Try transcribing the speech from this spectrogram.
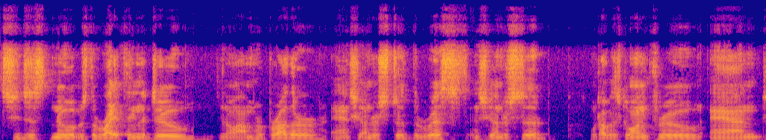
She just knew it was the right thing to do. You know, I'm her brother and she understood the risks and she understood what I was going through and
